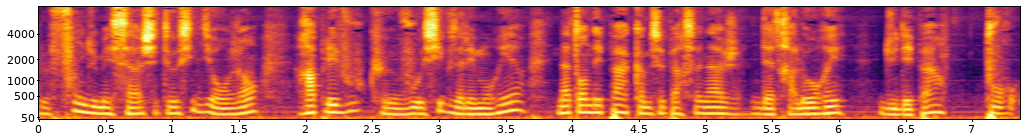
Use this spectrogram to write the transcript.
le fond du message. C'était aussi de dire aux gens, rappelez-vous que vous aussi, vous allez mourir. N'attendez pas, comme ce personnage, à l'orée du départ pour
